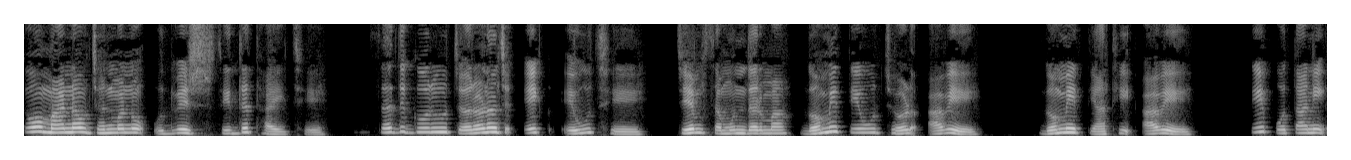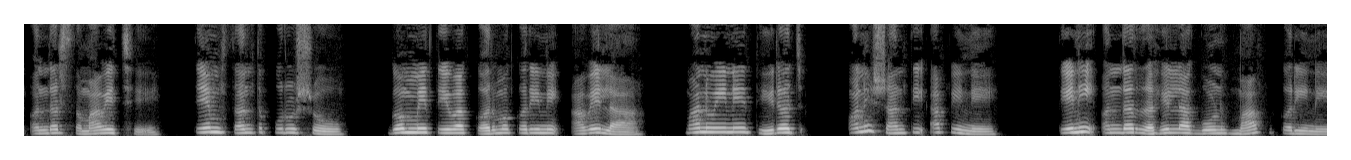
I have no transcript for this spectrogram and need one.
તો માનવ જન્મનો ઉદ્દેશ સિદ્ધ થાય છે. સદગુરુ ચરણ જ એક એવું છે, જેમ સમુંદરમાં ગમે તેવું જળ આવે, ગમે ત્યાંથી આવે, તે પોતાની અંદર સમાવે છે. તેમ સંત પુરુષો ગમે તેવા કર્મ કરીને આવેલા માનવીને ધીરજ અને શાંતિ આપીને તેની અંદર રહેલા ગુણ માફ કરીને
